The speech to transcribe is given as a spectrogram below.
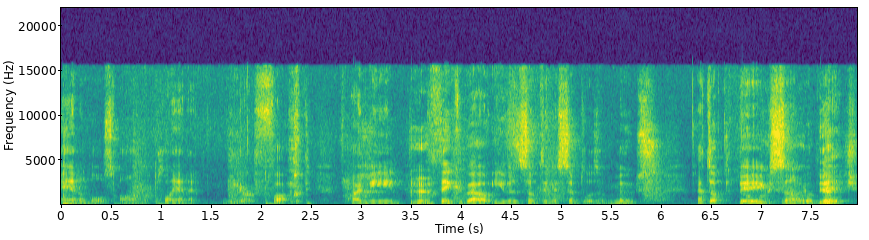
animals on the planet, we are fucked. I mean, Yeah. think about even something as simple as a moose. That's a big Oh my son of a yeah. bitch.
